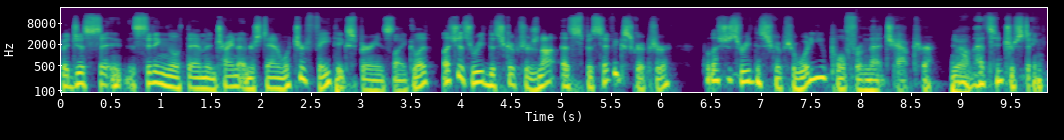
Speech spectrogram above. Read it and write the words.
but just sit, sitting with them and trying to understand what's your faith experience like. Let, let's just read the scriptures, not a specific scripture, but let's just read the scripture. What do you pull from that chapter? Yeah. Wow, that's interesting.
